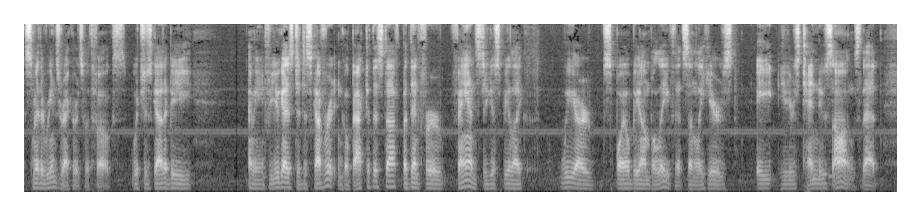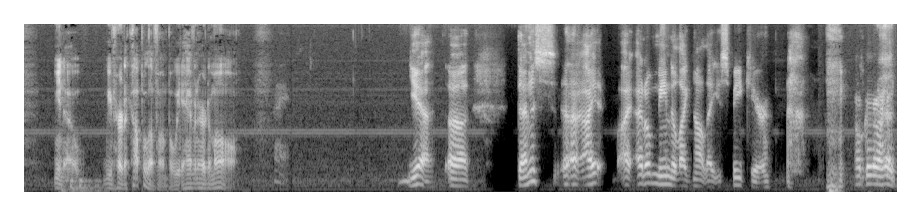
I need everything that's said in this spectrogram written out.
Smithereens records with folks, which has got to be, I mean, for you guys to discover it and go back to this stuff, but then for fans to just be like, we are spoiled beyond belief that suddenly here's eight, here's 10 new songs that, you know, we've heard a couple of them, but we haven't heard them all. Right. Yeah. Uh, Dennis, uh, I, I I don't mean to like not let you speak here. Oh, go ahead.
